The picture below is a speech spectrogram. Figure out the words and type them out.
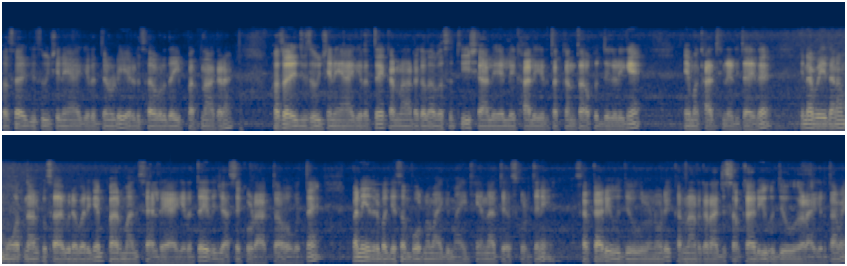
ಹೊಸ ಅಧಿಸೂಚನೆ ಆಗಿರುತ್ತೆ ನೋಡಿ. ಎರಡು ಸಾವಿರದ ಇಪ್ಪತ್ತ್ನಾಲ್ಕರ ಹೊಸ ಅಧಿಸೂಚನೆ ಆಗಿರುತ್ತೆ. ಕರ್ನಾಟಕದ ವಸತಿ ಶಾಲೆಯಲ್ಲಿ ಖಾಲಿ ಇರತಕ್ಕಂಥ ಹುದ್ದೆಗಳಿಗೆ ನೇಮಕಾತಿ ನಡೀತಾ ಇದೆ. ಇನ್ನು ವೇತನ ಮೂವತ್ತ್ನಾಲ್ಕು ಸಾವಿರವರೆಗೆ ಪರ್ ಮಂತ್ ಸ್ಯಾಲ್ರಿ ಆಗಿರುತ್ತೆ. ಇದು ಜಾಸ್ತಿ ಕೂಡ ಆಗ್ತಾ ಹೋಗುತ್ತೆ. ಬನ್ನಿ ಇದ್ರ ಬಗ್ಗೆ ಸಂಪೂರ್ಣವಾಗಿ ಮಾಹಿತಿಯನ್ನು ತಿಳಿಸ್ಕೊಡ್ತೀನಿ. ಸರ್ಕಾರಿ ಉದ್ಯೋಗಗಳು ನೋಡಿ, ಕರ್ನಾಟಕ ರಾಜ್ಯ ಸರ್ಕಾರಿ ಉದ್ಯೋಗಗಳಾಗಿರ್ತವೆ.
